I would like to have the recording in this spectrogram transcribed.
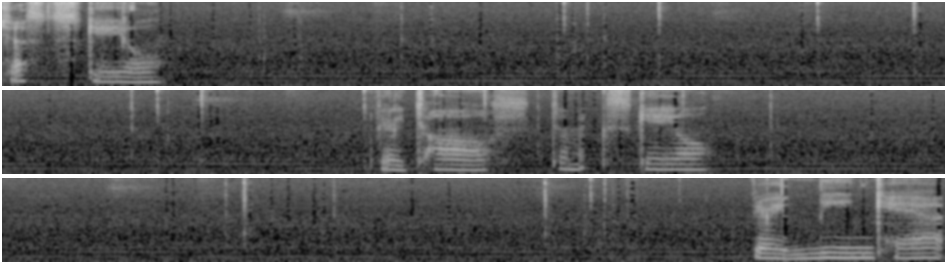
chest scale. Very tall stomach scale. Very lean cat.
